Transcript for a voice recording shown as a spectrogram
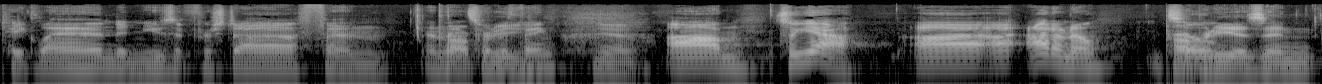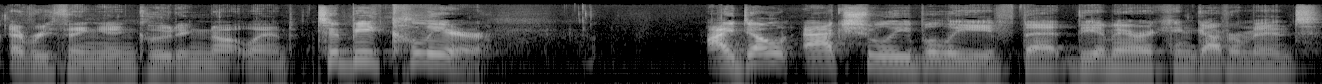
take land and use it for stuff and, and that sort of thing. Yeah. Um, so yeah, uh, I, I don't know. So- Property as in everything, including not land. to be clear, I don't actually believe that the American government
